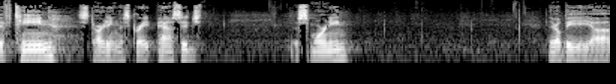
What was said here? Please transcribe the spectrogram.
15, starting this great passage this morning. There'll be uh,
